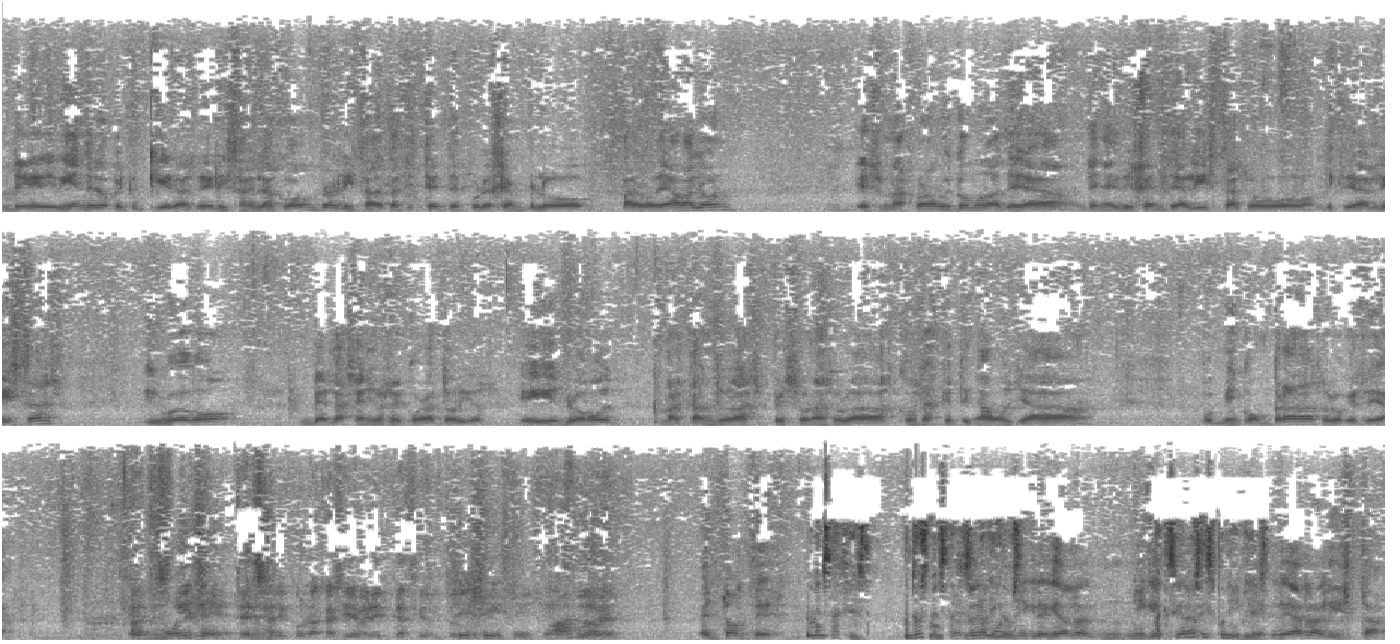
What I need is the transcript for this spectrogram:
de bien de lo que tú quieras, de listas de la compra, listas de asistentes, por ejemplo, para lo de Avalon. Es una forma muy cómoda de, de añadir gente a listas o de crear listas y luego verlas en los recordatorios e ir luego marcando las personas o las cosas que tengamos ya pues, bien compradas o lo que sea. Es muy ¿Te, te sale con una casilla de verificación todo? Sí, sí, sí. sí. Joder. Entonces, Mensajes. Dos mensajes no tenemos ni que crear la, ni que crear, disponibles. ni que crear la lista.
